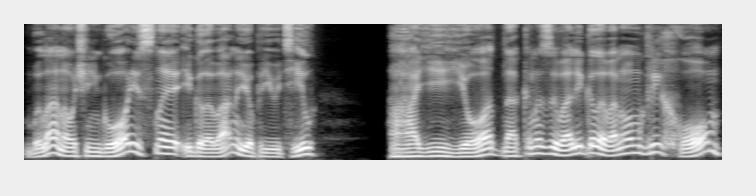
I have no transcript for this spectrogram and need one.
Была она очень горестная, и Голован ее приютил. А ее, однако, называли Головановым грехом.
